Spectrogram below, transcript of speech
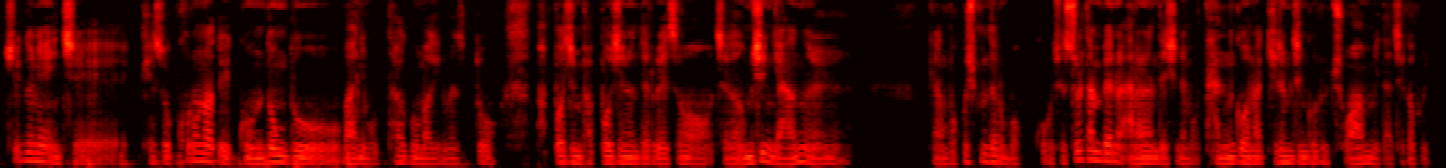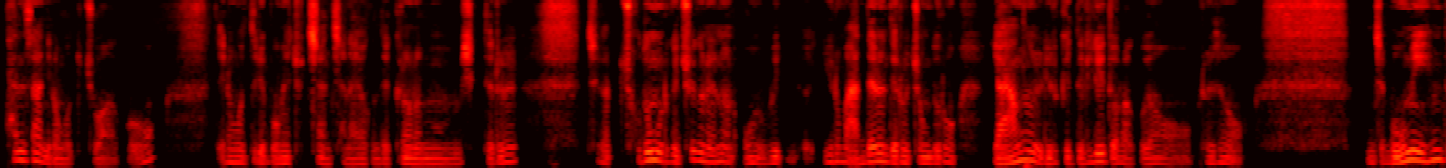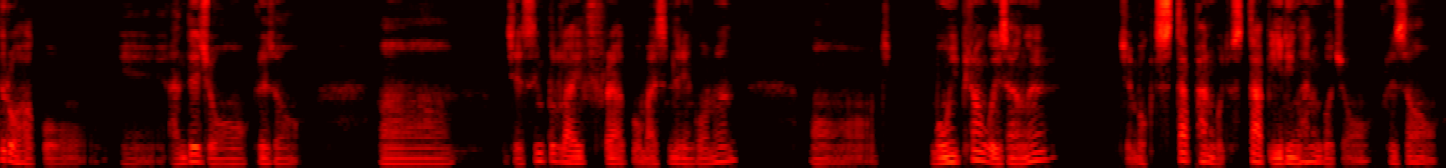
최근에 이제 계속 코로나도 있고, 운동도 많이 못 하고 막 이러면서 또 바빠진 바빠지는 대로 해서 제가 음식 양을 그냥 먹고 싶은 대로 먹고, 저 술, 담배는 안 하는 대신에 뭐 단 거나 기름진 거를 좋아합니다. 제가 볼 탄산 이런 것도 좋아하고, 이런 것들이 몸에 좋지 않잖아요. 근데 그런 음식들을 제가 저도 모르게 최근에는 어, 왜 이러면 안 되는 대로 정도로 양을 이렇게 늘리더라고요. 그래서 이제 몸이 힘들어하고 예, 안 되죠. 그래서 어, 이제 simple life라고 말씀드린 거는 어, 몸이 필요한 거 이상을 이제 먹 stop하는 거죠. stop eating 하는 거죠. 그래서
